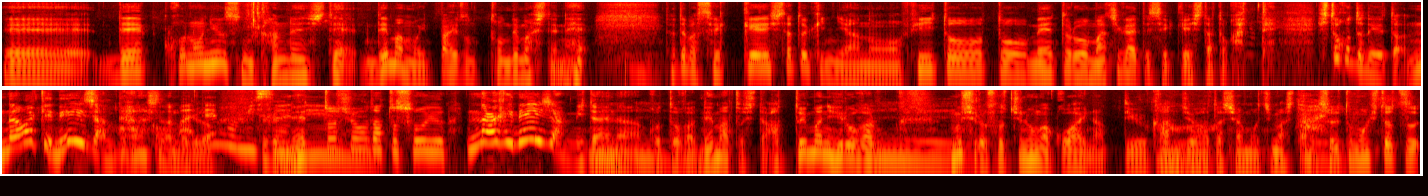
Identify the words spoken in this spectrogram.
えー、でこのニュースに関連してデマもいっぱい飛んでましてね。例えば設計した時にあのフィートとメートルを間違えて設計したとかって一言で言うとなわけねえじゃんって話なんだけど、ね。ネット上だとそういうなわけねえじゃんみたいなことがデマとしてあっという間に広がる、うん。むしろそっちの方が怖いなっていう感じを私は持ちましたそれともう一つ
